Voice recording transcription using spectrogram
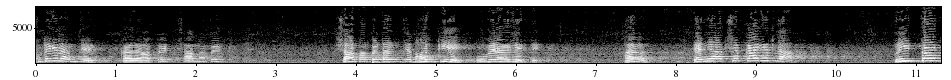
कुठे गेले आमचे? काय आपेट श्यामापेठ श्यामापेठांचे भाऊकी आहे उभे राहिले ते. हा. त्यांनी आक्षेप काय घेतला? प्रीतम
